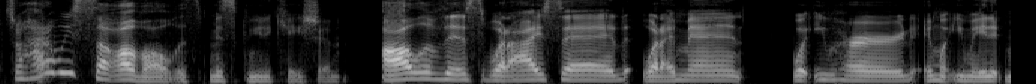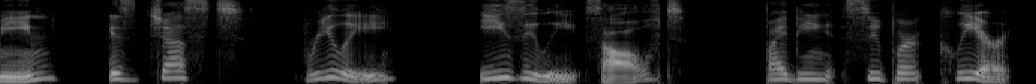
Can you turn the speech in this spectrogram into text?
So, how do we solve all this miscommunication? All of this, what I said, what I meant, what you heard, and what you made it mean, is just really easily solved by being super clear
